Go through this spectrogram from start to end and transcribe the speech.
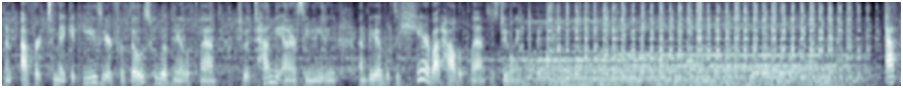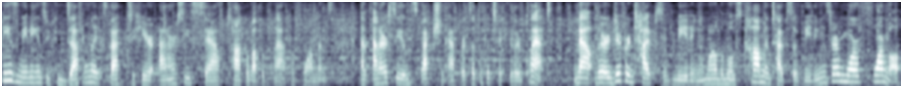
in an effort to make it easier for those who live near the plant to attend the NRC meeting and be able to hear about how the plant is doing. At these meetings, you can definitely expect to hear NRC staff talk about the plant performance and NRC inspection efforts at the particular plant. Now, there are different types of meeting, and one of the most common types of meetings are more formal.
